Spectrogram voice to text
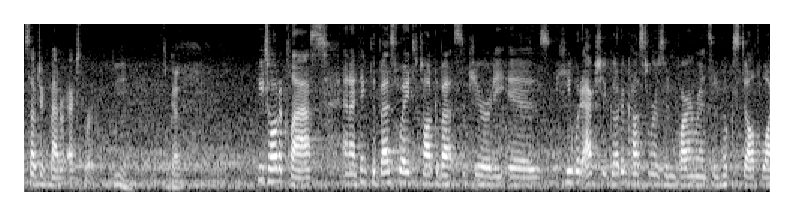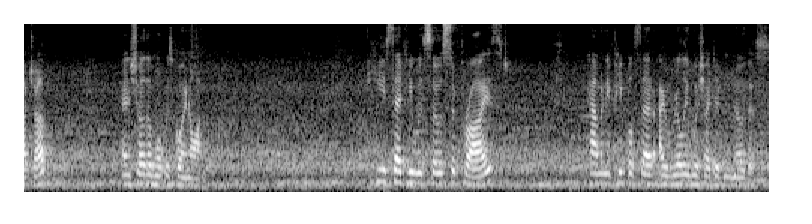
subject matter expert. Okay. He taught a class, and I think the best way to talk about security is he would actually go to customers' environments and hook Stealth Watch up and show them what was going on. He said he was so surprised how many people said, I really wish I didn't know this.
